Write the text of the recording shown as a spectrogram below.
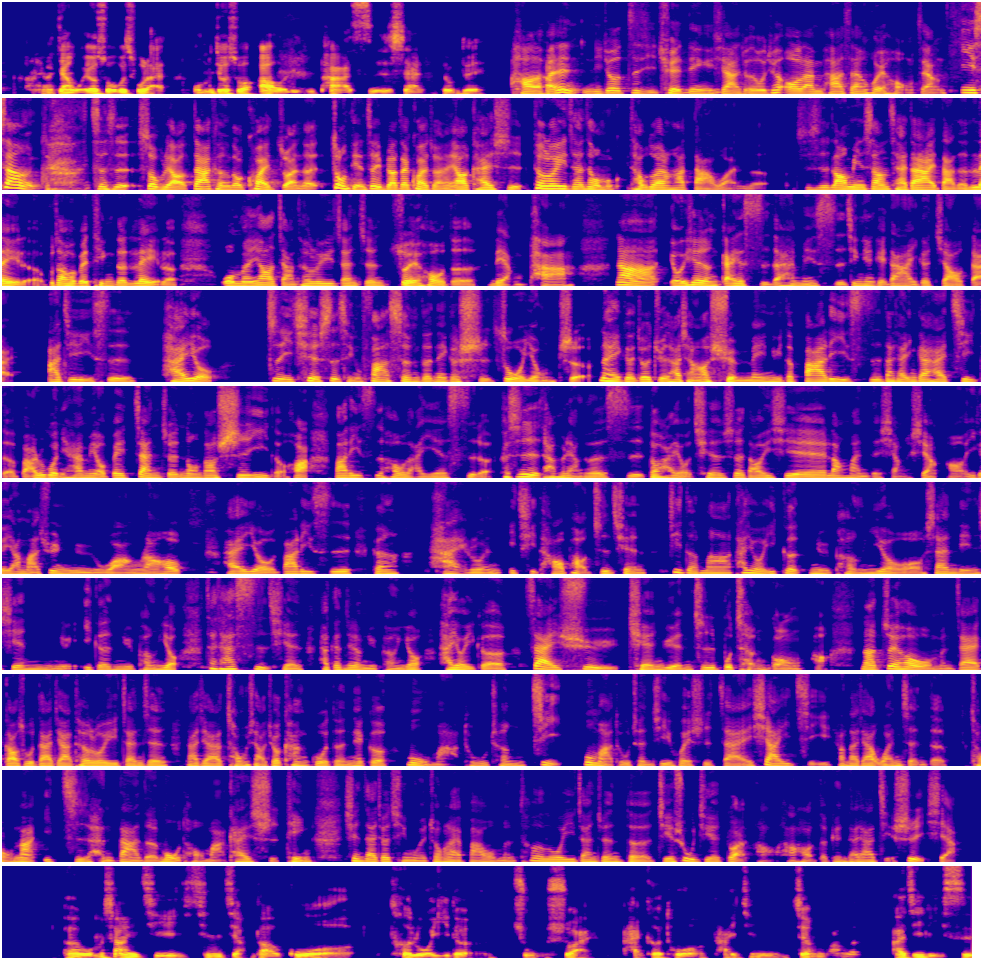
这样我又说不出来，我们就说奥林帕斯山，对不对？好了，反正你就自己确定一下，就是我觉得欧兰爬山会红这样子。以上 真是受不了，大家可能都快转了。重点这里不要再快转了，要开始特洛伊战争，我们差不多要让它打完了。只是劳民伤财，大家也打得累了，不知道会不会听得累了。我们要讲特洛伊战争最后的两趴，那有一些人该死的还没死，今天给大家一个交代：阿基里斯，还有。这一切事情发生的那个始作俑者，那一个就觉得他想要选美女的巴利斯，大家应该还记得吧？如果你还没有被战争弄到失忆的话，巴利斯后来也死了。可是他们两个的死都还有牵涉到一些浪漫的想象啊，一个亚马逊女王，然后还有巴利斯跟海伦一起逃跑之前。记得吗？他有一个女朋友哦，山林仙女，一个女朋友。在他死前，他跟这个女朋友还有一个再续前缘之不成功。好，那最后我们再告诉大家，特洛伊战争，大家从小就看过的那个木马屠城记，木马屠城记会是在下一集让大家完整的从那一只很大的木头马开始听。现在就请伟忠来把我们特洛伊战争的结束阶段啊，好好的跟大家解释一下。呃，我们上一集已经讲到过，特洛伊的主帅海克托他已经阵亡了，阿基里斯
